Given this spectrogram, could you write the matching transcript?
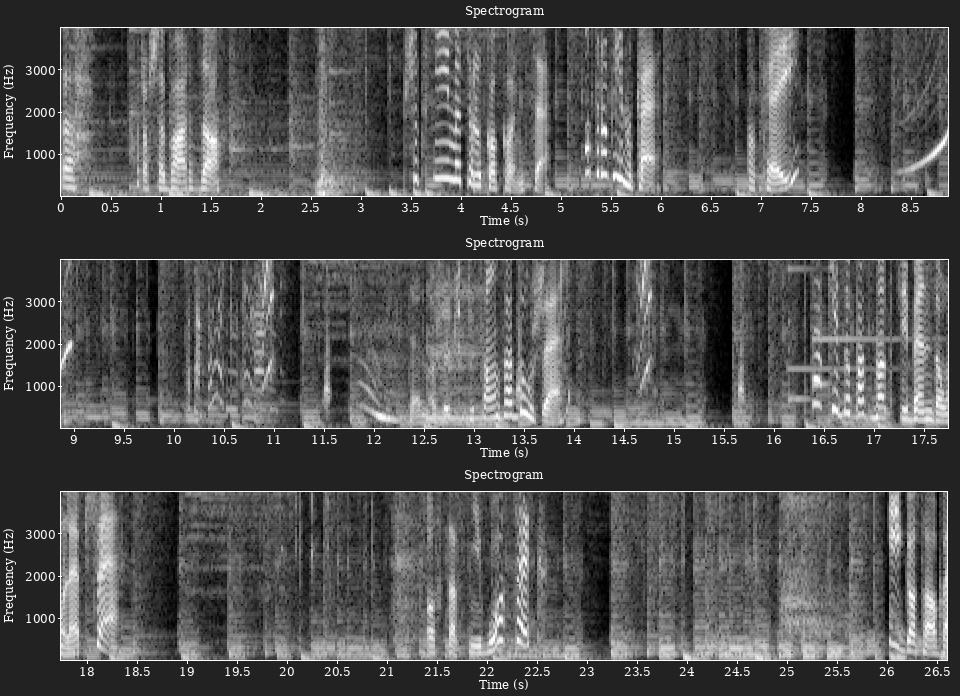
Ech, proszę bardzo. Przytnijmy tylko końce. Odrobinkę. Okej? Te nożyczki są za duże. Takie do paznokci będą lepsze. Ostatni włosek. I gotowe.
